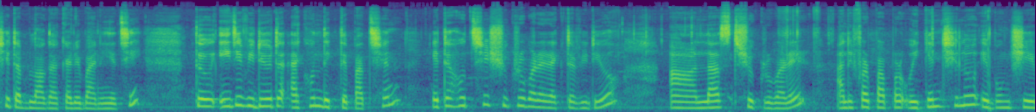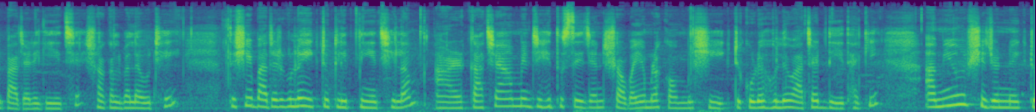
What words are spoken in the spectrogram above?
সেটা ব্লগ আকারে বানিয়েছি। তো এই যে ভিডিওটা এখন দেখতে পাচ্ছেন, এটা হচ্ছে শুক্রবারের একটা ভিডিও। আর লাস্ট শুক্রবারের আলিফার পাপার উইকেন্ড ছিল এবং সে বাজারে গিয়েছে সকালবেলা উঠেই। তো সেই বাজারগুলোই একটু ক্লিপ নিয়েছিলাম। আর কাঁচা আমের যেহেতু সিজন সবাই আমরা কম বেশি একটু করে হলেও আচার দিয়ে থাকি। আমিও সেজন্য একটু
